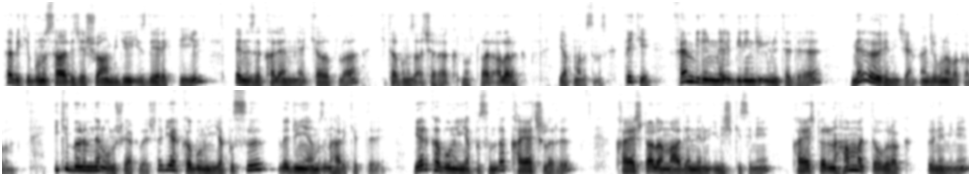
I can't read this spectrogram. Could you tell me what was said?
Tabii ki bunu sadece şu an videoyu izleyerek değil, elinize kalemle, kağıtla, kitabınızı açarak, notlar alarak yapmalısınız. Peki fen bilimleri birinci ünitede ne öğreneceğim? Önce buna bakalım. İki bölümden oluşuyor arkadaşlar. Yer kabuğunun yapısı ve dünyamızın hareketleri. Yer kabuğunun yapısında kayaçları, kayaçlarla madenlerin ilişkisini, kayaçların ham madde olarak önemini,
